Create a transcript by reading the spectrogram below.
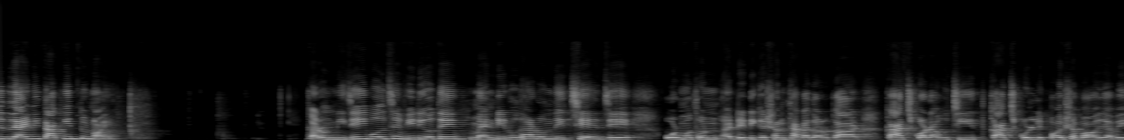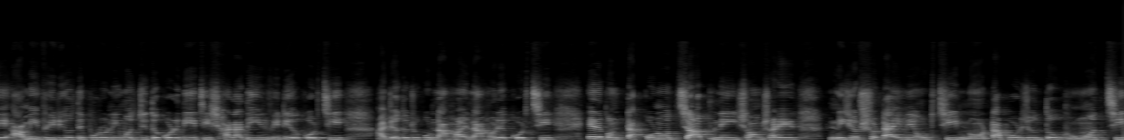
যদি দেয়নি তা কিন্তু নয়। কারণ নিজেই বলছে ভিডিওতে ম্যান্ডির উদাহরণ দিচ্ছে যে ওর মতন ডেডিকেশন থাকা দরকার, কাজ করা উচিত, কাজ করলে পয়সা পাওয়া যাবে। আমি ভিডিওতে পুরো নিমজ্জিত করে দিয়েছি, সারাদিন ভিডিও করছি, আর যতটুকু না হয় না হলে করছি। এরকমটা কোনো চাপ নেই সংসারের, নিজস্ব টাইমে উঠছি, নটা পর্যন্ত ঘুমোচ্ছি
